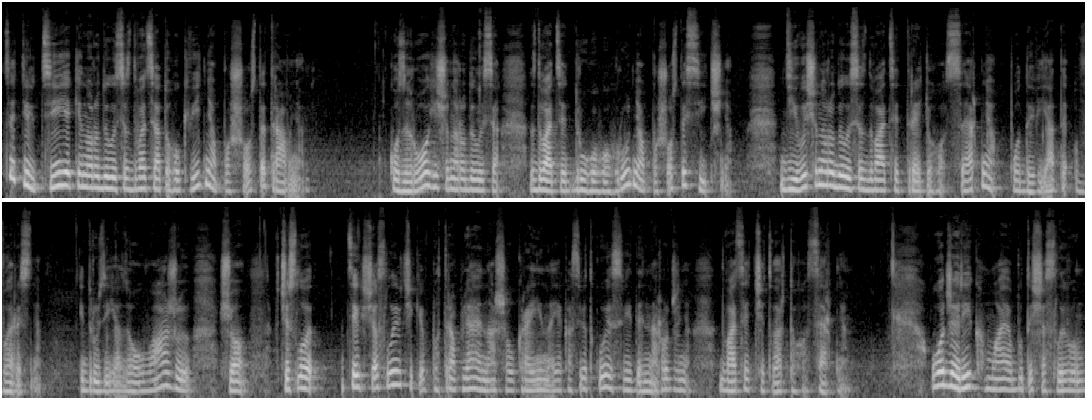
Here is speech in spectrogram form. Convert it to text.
Це тільці, які народилися з 20 квітня по 6 травня козироги, що народилися з 22 грудня по 6 січня, діви, що народилися з 23 серпня по 9 вересня. І, друзі, я зауважую, що в число цих щасливчиків потрапляє наша Україна, яка святкує свій день народження 24 серпня. Отже, рік має бути щасливим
